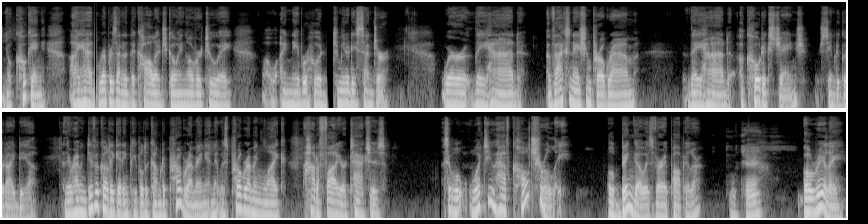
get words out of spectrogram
you know cooking. I had represented the college going over to a a neighborhood community center where they had a vaccination program. They had a code exchange, which seemed a good idea. They were having difficulty getting people to come to programming, and it was programming like how to file your taxes. I said, Well, what do you have culturally? Well, bingo is very popular. Okay. Oh, really?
